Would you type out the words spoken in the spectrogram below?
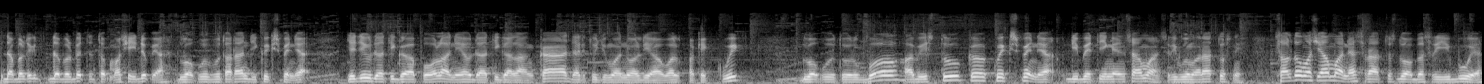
Double double bet tetap masih hidup ya 20 putaran di quick spin ya. Jadi udah tiga pola nih ya udah tiga langkah dari 7 manual di awal pakai quick 20 turbo habis itu ke quick spin ya di bettingan sama 1500 nih. Saldo masih aman ya 112.000 ya.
